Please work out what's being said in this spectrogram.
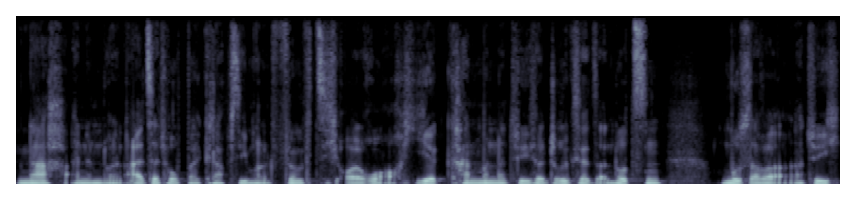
nach einem neuen Allzeithoch bei knapp 750 Euro. Auch hier kann man natürlich solche Rücksetzer nutzen, muss aber natürlich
